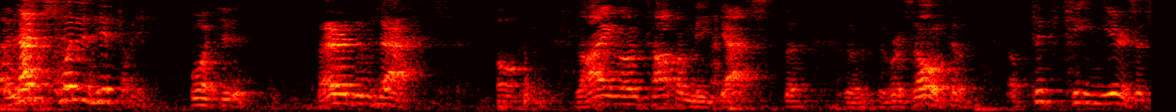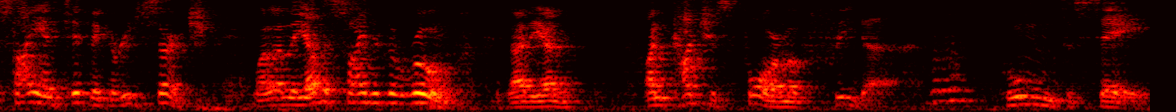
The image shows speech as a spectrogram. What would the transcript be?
And that's when it hit me. What did? Buridan's ass. Oh, Lying on top of me gasped the, the, the result of, of 15 years of scientific research, while on the other side of the room lay the un, unconscious form of Frida, whom to save.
